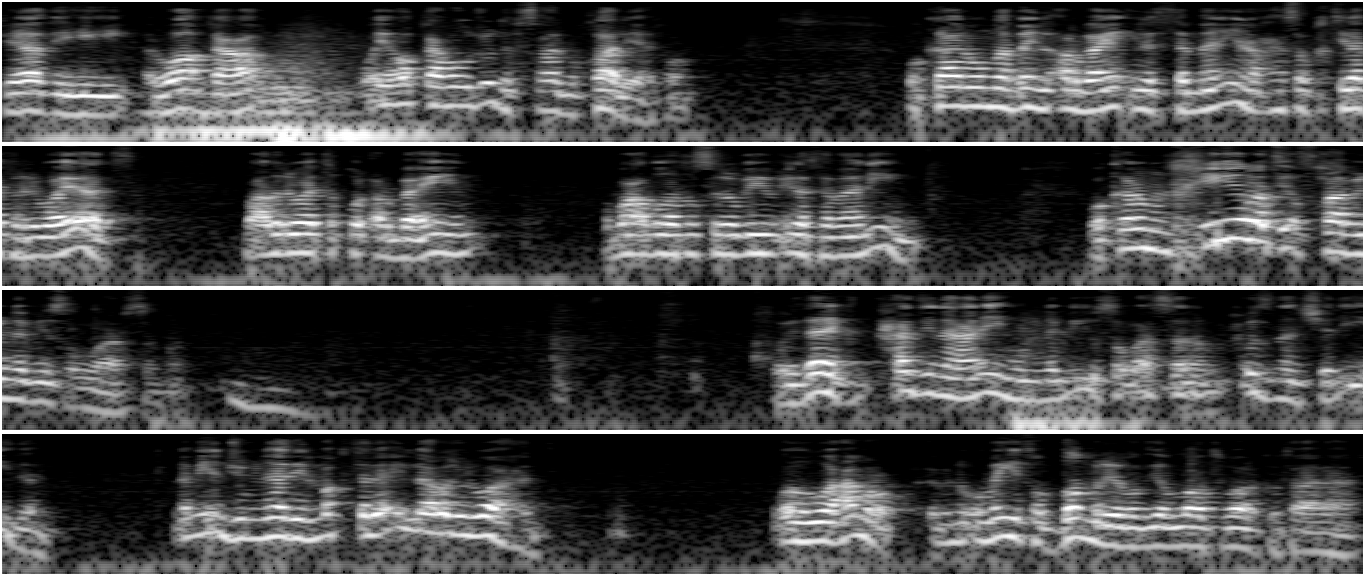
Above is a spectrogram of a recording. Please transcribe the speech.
في هذه الواقعة وهي واقعة موجودة في صحيح البخاري يا أخوان. وكانوا ما بين الأربعين إلى الثمانين على حسب اختلاف الروايات. بعض الروايات تقول أربعين وبعضها تصل بهم إلى ثمانين. وكانوا من خيرة أصحاب النبي صلى الله عليه وسلم. ولذلك حزن عليهم النبي صلى الله عليه وسلم حزنا شديدا. لم ينجو من هذه المقتلة إلا رجل واحد وهو عمرو بن أمية الضمري رضي الله تبارك وتعالى عنه.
